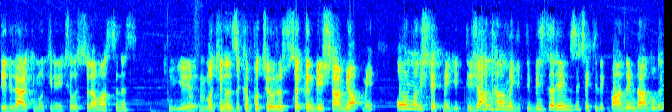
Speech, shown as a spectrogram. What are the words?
Dediler ki makineyi çalıştıramazsınız. Hı hı. Makinenizi kapatıyoruz. Sakın bir işlem yapmayın. Orman işletme gitti, jandarma gitti. Bizler evimizi çekildik pandemiden dolayı.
